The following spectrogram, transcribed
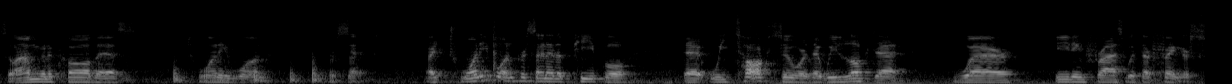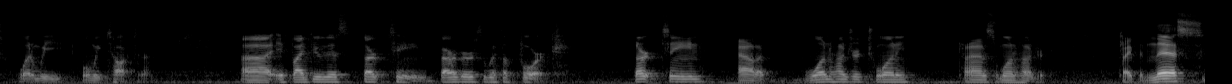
So I'm going to call this 21 percent right? 21% of the people that we talked to or that we looked at were eating fries with their fingers when we when we talked to them. Uh, if I do this 13, burgers with a fork. 13 out of 120 times 100. Type in this.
